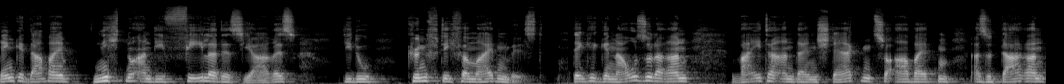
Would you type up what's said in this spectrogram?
Denke dabei nicht nur an die Fehler des Jahres, die du künftig vermeiden willst. Denke genauso daran, weiter an deinen Stärken zu arbeiten, also daran,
